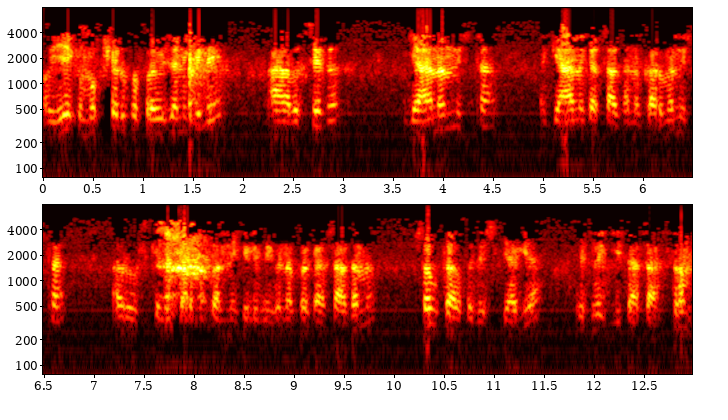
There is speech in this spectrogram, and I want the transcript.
और एक मुख्य रूप प्रयोजन के लिए आवश्यक ज्ञान निष्ठा ज्ञान का साधन कर्म निष्ठा और उसके लिए कर्म करने के लिए विभिन्न प्रकार साधन, सबका उपदेश किया गया। इसलिए गीता शास्त्र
